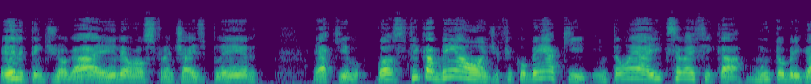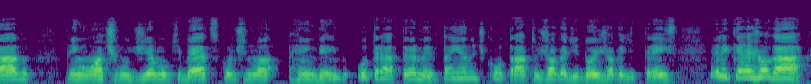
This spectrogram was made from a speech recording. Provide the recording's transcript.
ele tem que jogar. Ele é o nosso franchise player. É aquilo. Fica bem aonde? Fico bem aqui. Então é aí que você vai ficar. Muito obrigado. Tenha um ótimo dia. Mookie Betts continua rendendo. O Trey Turner está em ano de contrato. Joga de dois, joga de três. Ele quer jogar.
